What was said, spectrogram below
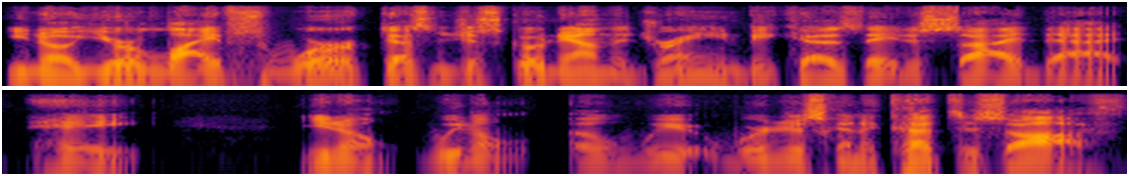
you know, your life's work doesn't just go down the drain because they decide that, hey, you know, we don't, uh, we're, we're just going to cut this off.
